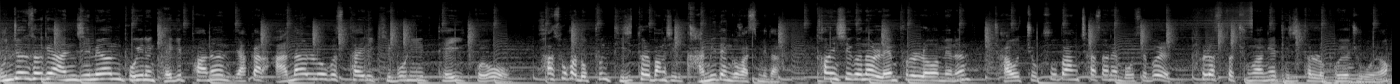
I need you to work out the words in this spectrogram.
운전석에 앉으면 보이는 계기판은 약간 아날로그 스타일이 기본이 돼 있고 화소가 높은 디지털 방식이 가미된 것 같습니다. 턴 시그널 램프를 넣으면 좌우측 후방 차선의 모습을 클러스터 중앙에 디지털로 보여주고요.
